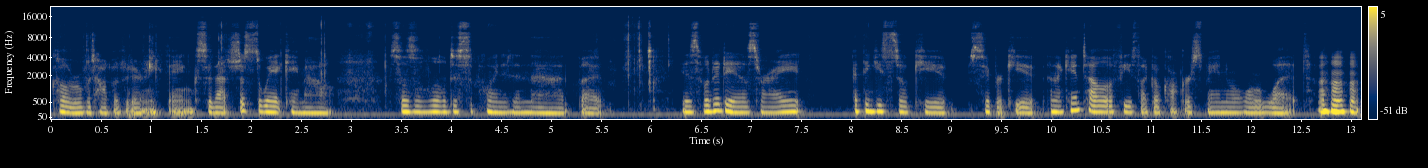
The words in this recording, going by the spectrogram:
color over top of it or anything. So that's just the way it came out. So I was a little disappointed in that, but is what it is, right? I think he's still cute, super cute. And I can't tell if he's like a Cocker Spaniel or what.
